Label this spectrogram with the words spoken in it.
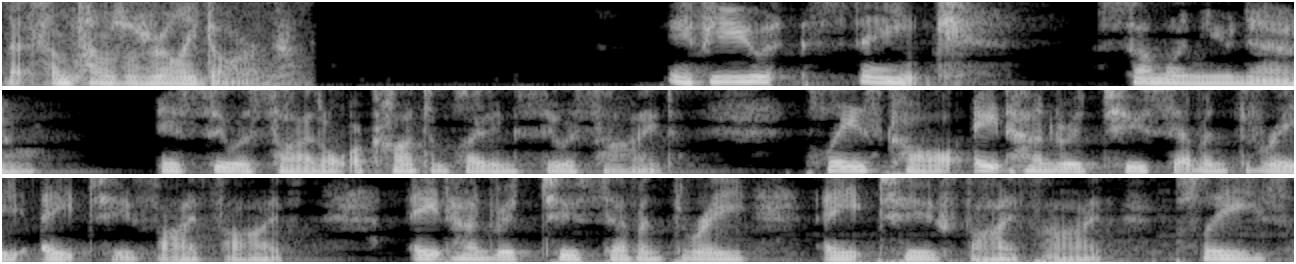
that sometimes was really dark. If you think someone you know is suicidal or contemplating suicide, please call 800 273 8255. 800 273 8255. Please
